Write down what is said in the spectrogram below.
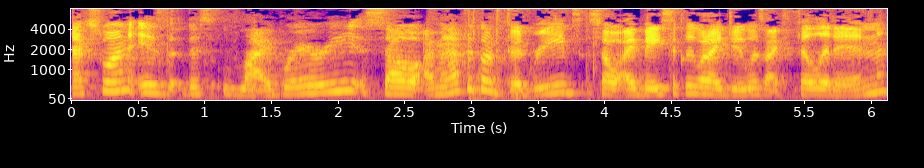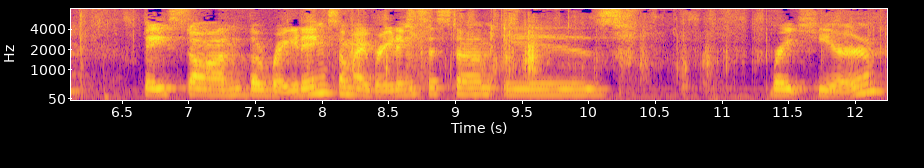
Next one is this library. So I'm gonna have to go to Goodreads. So I basically, what I do is I fill it in based on the rating. So my rating system is right here.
